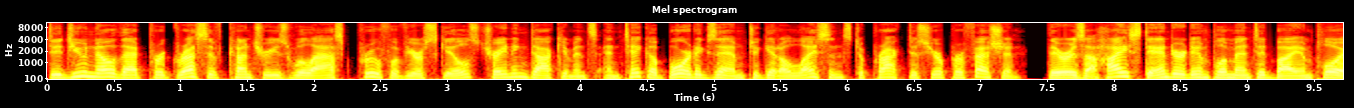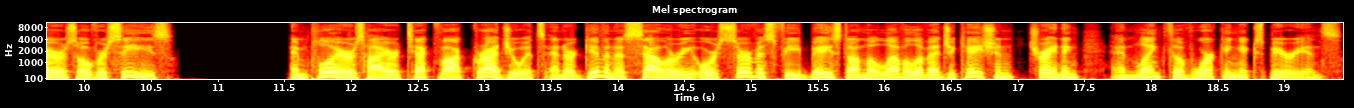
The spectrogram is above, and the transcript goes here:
Did you know that progressive countries will ask proof of your skills training documents and take a board exam to get a license to practice your profession? There is a high standard implemented by employers overseas. Employers hire TechVoc graduates and are given a salary or service fee based on the level of education, training, and length of working experience.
